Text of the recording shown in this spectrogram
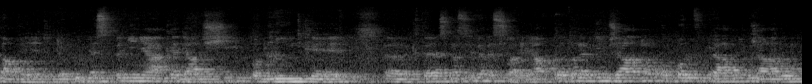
bavit, dokud nesplní nějaké další podmínky, eh, které jsme si vymysleli. Já proto nevidím žádnou oporu v právním řádu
